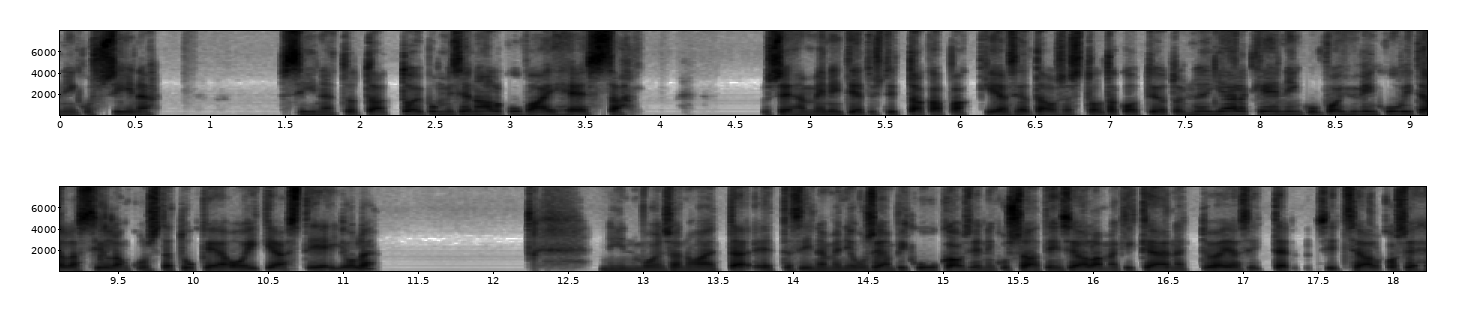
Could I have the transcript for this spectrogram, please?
niin kuin siinä, siinä tota, toipumisen alkuvaiheessa. Sehän meni tietysti takapakkia sieltä osastolta kotiutumisen jälkeen, niin kuin voi hyvin kuvitella silloin, kun sitä tukea oikeasti ei ole niin voin sanoa, että, että siinä meni useampi kuukausi ennen kuin saatiin se alamäki käännettyä ja sitten sit se alkoi se,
